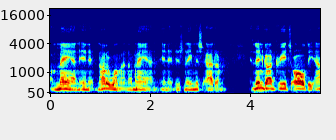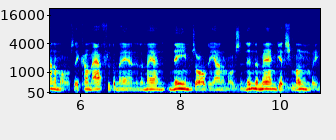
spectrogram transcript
a man in it, not a woman, a man in it. His name is Adam. And then God creates all the animals. They come after the man, and the man names all the animals. And then the man gets lonely.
